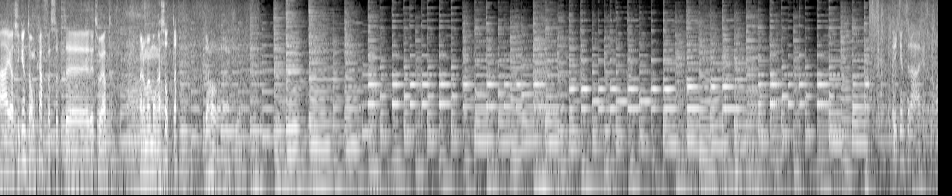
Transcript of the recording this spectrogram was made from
Nej, jag tycker inte om kaffe så att, eh, det tror jag inte. Men de har många sorter. Det har de verkligen. Det gick inte där heller va?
